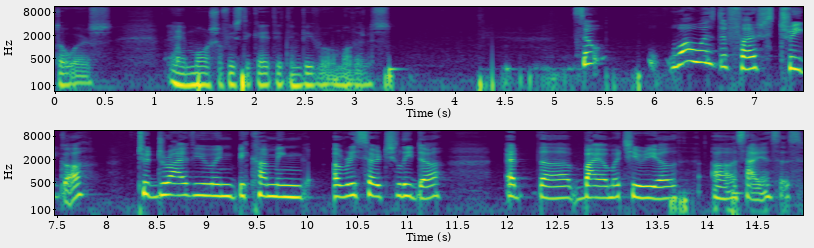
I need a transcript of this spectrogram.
towards uh, more sophisticated in vivo models. So, what was the first trigger to drive you in becoming a research leader at the biomaterial uh, sciences?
